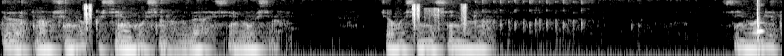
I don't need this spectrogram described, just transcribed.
Так, нам семерка, семь, восемь надо, да, семь, восемь. Хотя восемь, не семь нужно. Семь валет.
